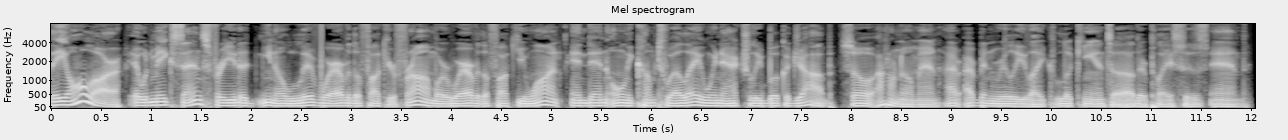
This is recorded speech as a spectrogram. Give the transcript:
They all are. It would make sense for you to, you know, live wherever the fuck you're from or wherever the fuck you want and then only come to LA when you actually book a job. So I don't know, man. I, I've been really like looking into other places and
